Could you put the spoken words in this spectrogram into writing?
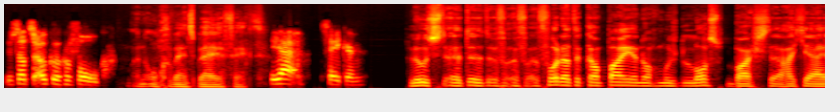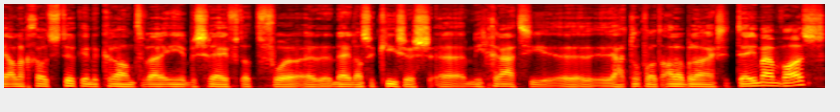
Dus dat is ook een gevolg. Een ongewenst bijeffect. Ja, zeker. Loes, het, voordat de campagne nog moest losbarsten, had jij al een groot stuk in de krant waarin je beschreef dat voor de Nederlandse kiezers uh, migratie uh, ja, toch wel het allerbelangrijkste thema was.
